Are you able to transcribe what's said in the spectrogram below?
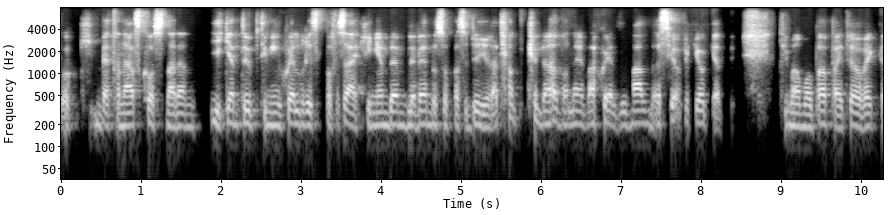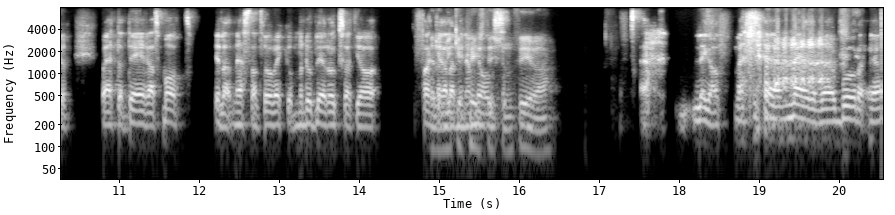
och veterinärskostnaden gick inte upp till min självrisk på försäkringen. Den blev ändå så pass dyr att jag inte kunde överleva själv i Malmö så jag fick åka till, till mamma och pappa i två veckor och äta deras mat, eller nästan två veckor. Men då blev det också att jag fuckar alla mina mål. Playstation 4. Lägg av, men eh, mer än vad jag borde. Ja.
